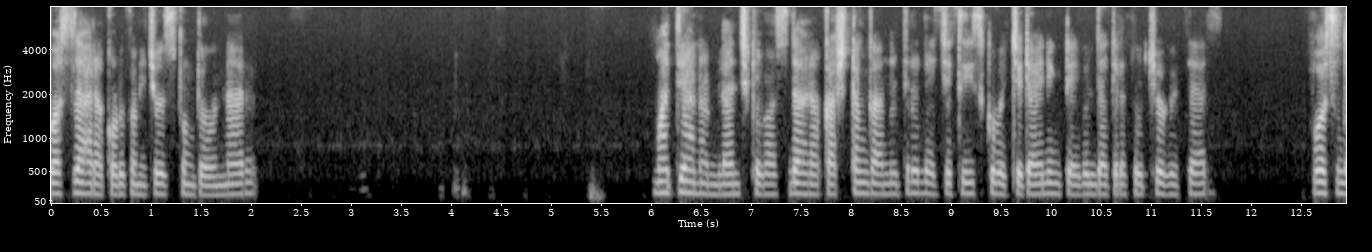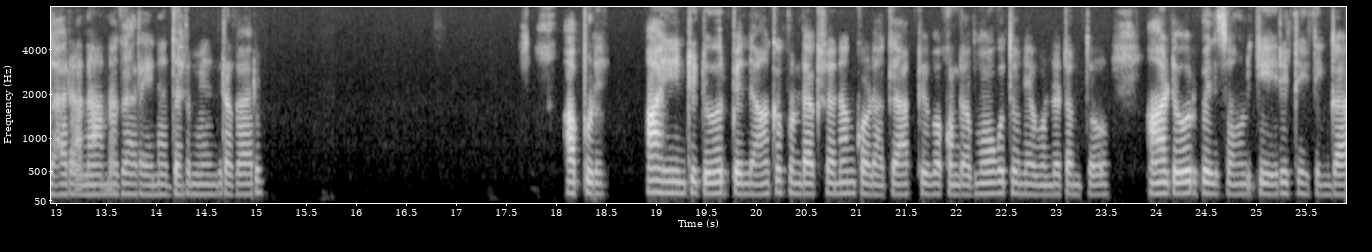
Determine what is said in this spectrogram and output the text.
వసుధార కొడుకుని చూసుకుంటూ ఉన్నారు. మధ్యాహ్నం లంచ్కి వసుధార కష్టంగా నిద్ర లేచి తీసుకువచ్చి డైనింగ్ టేబుల్ దగ్గర కూర్చోబెట్టారు. వసుధార నాన్నగారైన ధర్మేంద్ర గారు అప్పుడే ఆ ఇంటి డోర్ బెల్ ఆగకుండా క్షణం కూడా గ్యాప్ ఇవ్వకుండా మోగుతూనే ఉండటంతో ఆ డోర్ బెల్ సౌండ్కి గా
